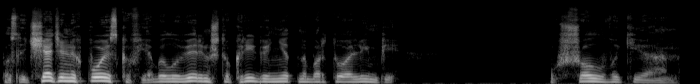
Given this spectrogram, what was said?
После тщательных поисков я был уверен, что Крига нет на борту Олимпии. Ушел в океан.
